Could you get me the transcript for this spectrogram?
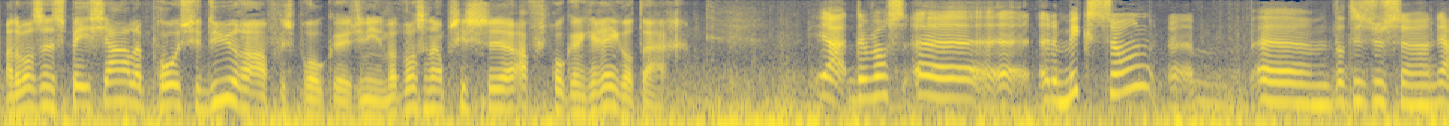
Maar er was een speciale procedure afgesproken, Janine. Wat was er nou precies afgesproken en geregeld daar? Ja, er was eh, de mixed zone. Ehm, ehm, dat is dus eh, ja,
